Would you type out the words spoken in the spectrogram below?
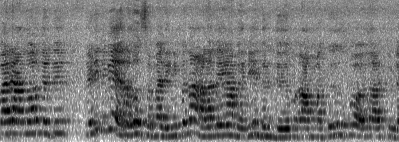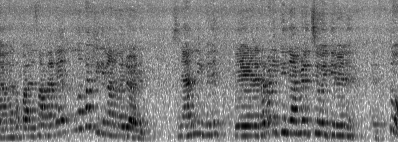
വരാന്ന് പറഞ്ഞിട്ട് എടി ഇനി വേറെ ദിവസം വരെ. ഇനിയിപ്പൊ നാളെ അതേ അവന് എന്തുണ്ട് അമ്മയ്ക്ക് പറ്റൂല എന്നൊക്കെ പറഞ്ഞ സാധാരണ എന്നും പറ്റിക്കലാണ് പരിപാടി. ഞാൻ ഇവർ ഏഴര മണിക്ക് ഞാൻ വിളിച്ചു ചോദിക്കുന്നതിന് എത്തോ?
